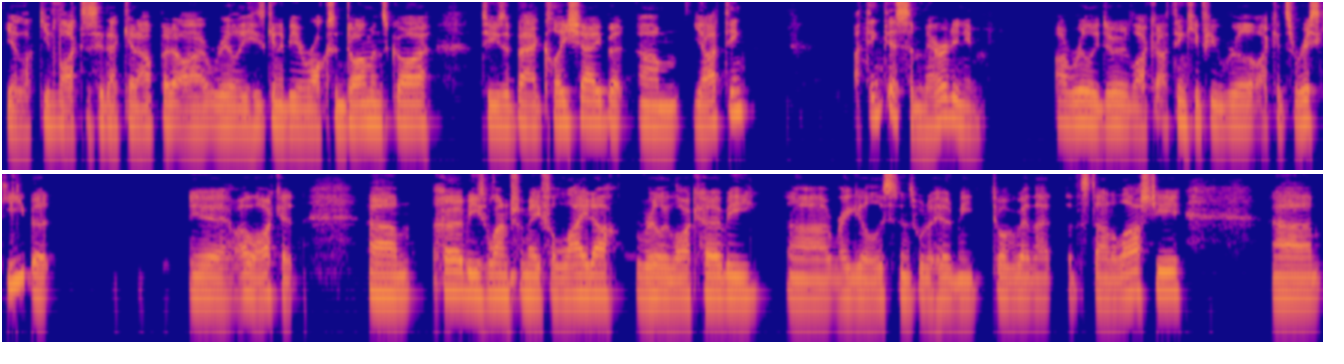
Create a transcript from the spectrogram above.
yeah, look, you'd like to see that get up, but I really he's going to be a rocks and diamonds guy to use a bad cliche. But um, yeah, I think I think there's some merit in him. I really do. Like, I think if you really like, it's risky, but yeah, I like it. Um, Herbie's one for me for later. Really like Herbie. Uh, regular listeners would have heard me talk about that at the start of last year. Um,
